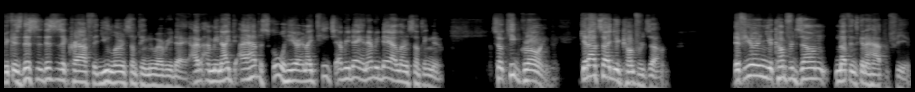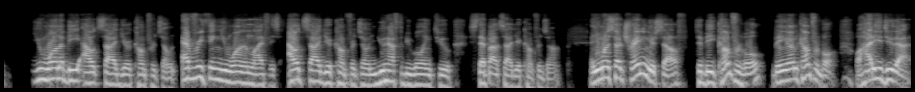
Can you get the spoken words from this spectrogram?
because this is this is a craft that you learn something new every day. I, I mean, I I have a school here and I teach every day, and every day I learn something new. So keep growing. Get outside your comfort zone. If you're in your comfort zone, nothing's going to happen for you. You want to be outside your comfort zone. Everything you want in life is outside your comfort zone. You have to be willing to step outside your comfort zone. And you want to start training yourself to be comfortable being uncomfortable. Well, how do you do that?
